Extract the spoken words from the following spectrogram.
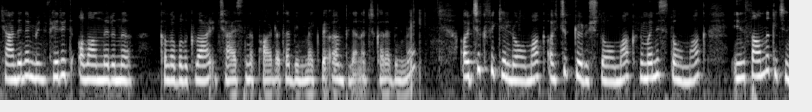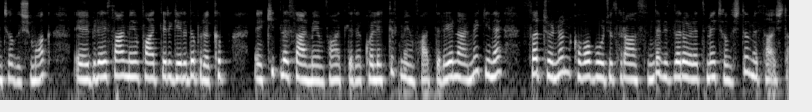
kendine münferit alanlarını kalabalıklar içerisinde parlatabilmek ve ön plana çıkarabilmek. Açık fikirli olmak, açık görüşlü olmak, hümanist olmak, insanlık için çalışmak, e, bireysel menfaatleri geride bırakıp e, kitlesel menfaatlere, kolektif menfaatlere yönelmek yine Satürn'ün Kova burcu transitinde bizlere öğretmeye çalıştığı mesajda.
